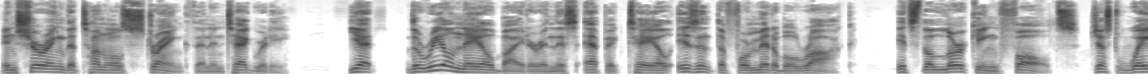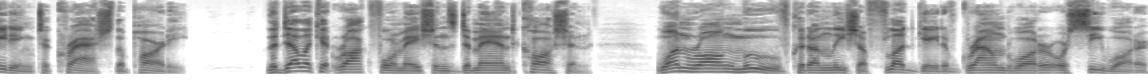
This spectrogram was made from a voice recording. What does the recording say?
ensuring the tunnel's strength and integrity. Yet, the real nail-biter in this epic tale isn't the formidable rock. It's the lurking faults, just waiting to crash the party. The delicate rock formations demand caution. One wrong move could unleash a floodgate of groundwater or seawater,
